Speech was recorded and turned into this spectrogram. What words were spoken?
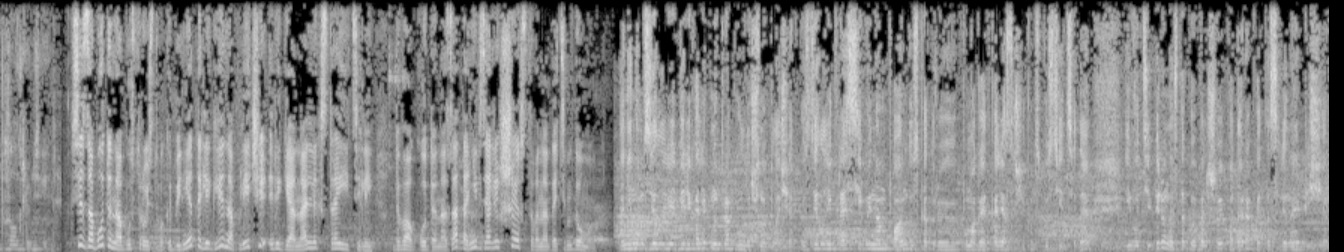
пожилых людей. Все заботы на обустройство кабинета легли на плечи региональных строителей. Два года назад они взяли шефство над этим домом. Они нам сделали великолепную прогулочную площадку, сделали красивый нам пандус, который помогает колясочникам спуститься, да. И вот теперь у нас такой большой подарок – это соляная пещера.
